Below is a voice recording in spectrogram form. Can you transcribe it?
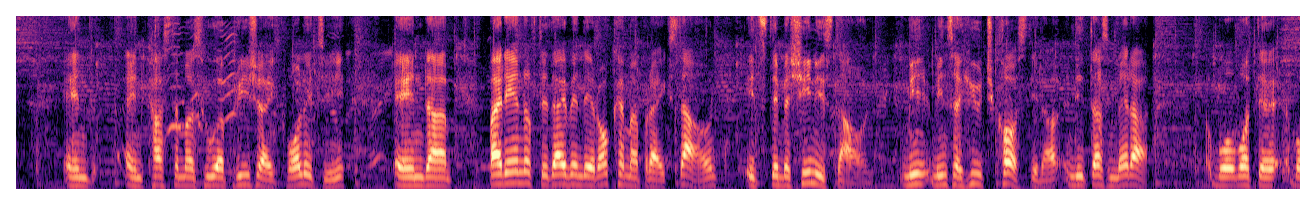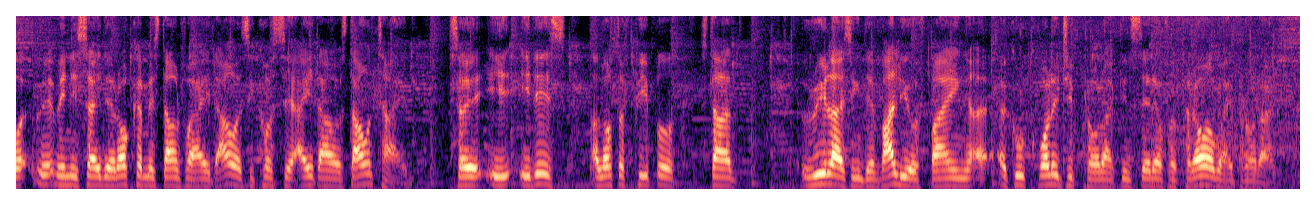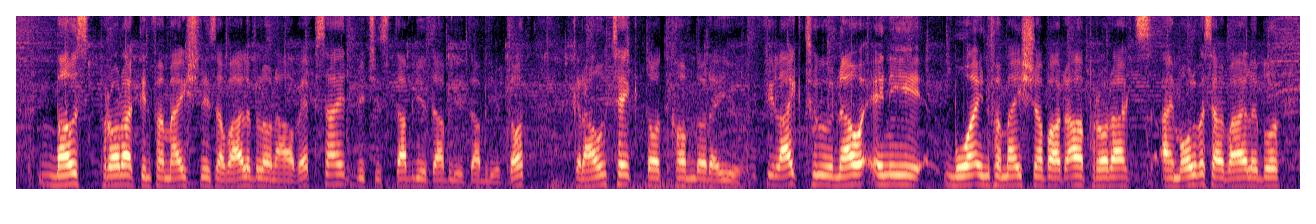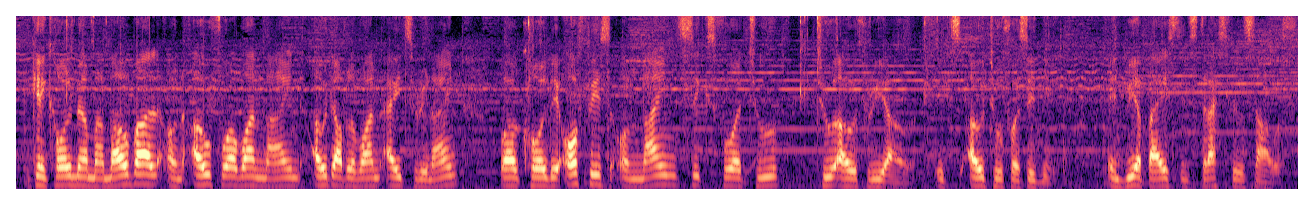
And, and customers who appreciate quality and uh, by the end of the day, when the rock hammer breaks down, it's the machine is down. Mean, means a huge cost, you know, and it doesn't matter what, the, what, when you say the rock hammer is down for eight hours, it costs you eight hours downtime. So it, it is, a lot of people start realizing the value of buying a, a good quality product instead of a throwaway product. Most product information is available on our website, which is www.groundtec.com.au. If you like to know any more information about our products, I'm always available. You can call me on my mobile on 0419 011 839 or call the office on 9642 2030. It's 02 for Sydney. And we are based in Strathfield South.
